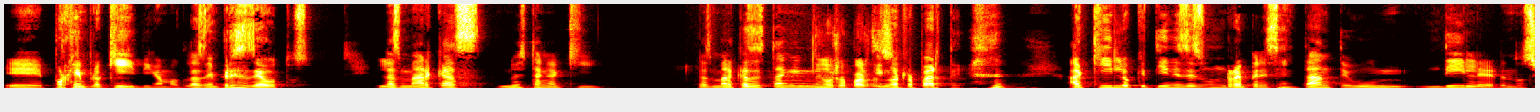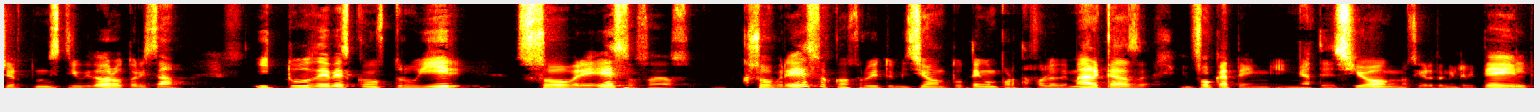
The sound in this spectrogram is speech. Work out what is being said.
Eh, por ejemplo, aquí, digamos, las empresas de autos. Las marcas no están aquí. Las marcas están en, otra parte. En otra parte. Aquí lo que tienes es un representante, un, un dealer, ¿no es cierto? Un distribuidor autorizado. Y tú debes construir sobre eso. O sea, sobre eso construir tu misión. Tú tengo un portafolio de marcas, enfócate en, atención, ¿no es cierto?, en el retail.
